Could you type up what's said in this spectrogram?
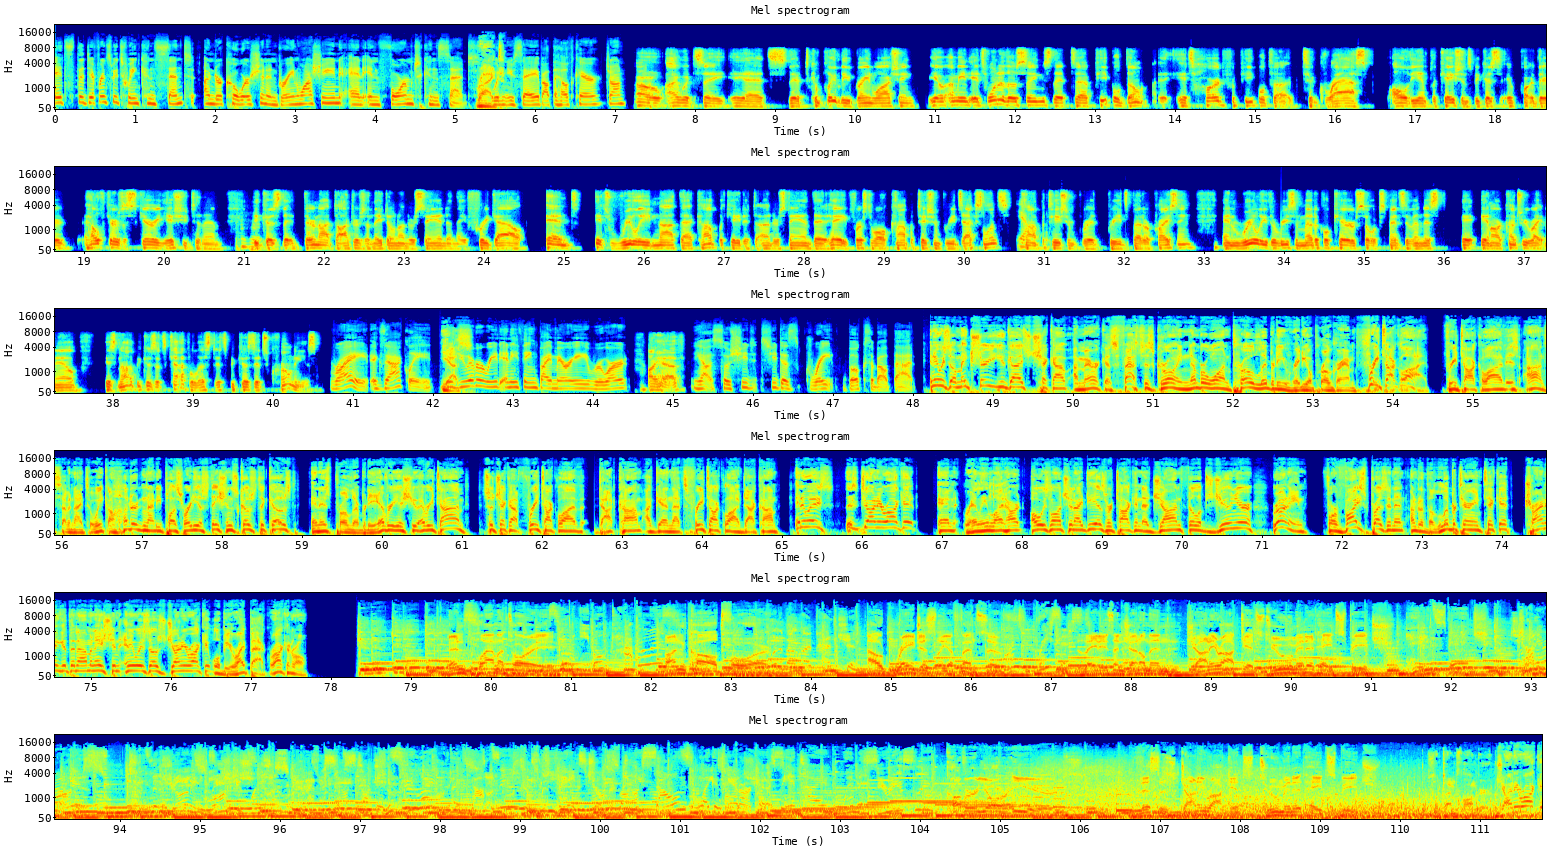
it's the difference between consent under coercion and brainwashing and informed consent. Right. Wouldn't you say about the healthcare, John? Oh, I would say yeah, it's it's completely brainwashing. You know, I mean, it's one of those things that uh, people don't. It's hard for people to to grasp all the implications because it, part their healthcare is a scary issue to them mm-hmm. because they, they're not doctors and they don't understand and they freak out and it's really not that complicated to understand that, hey, first of all, competition breeds excellence, yeah. competition breeds better pricing. And really, the reason medical care is so expensive in this in our country right now is not because it's capitalist, it's because it's cronyism. Right, exactly. Yes. Did you ever read anything by Mary Ruwart? I have. Yeah, so she she does great books about that. Anyway, so make sure you guys check out America's fastest growing number one pro liberty radio program, Free Talk Live. Free Talk Live is on seven nights a week, 190 plus radio stations coast to coast, and is pro liberty every issue, every time. So check out freetalklive.com. Again, that's freetalklive.com. Anyways, this is Johnny Rocket and Raylene Lightheart, always launching ideas. We're talking to John Phillips Jr., running for vice president under the Libertarian ticket, trying to get the nomination. Anyways, those Johnny Rocket will be right back. Rock and roll. Inflammatory. Evil capitalist? Uncalled for. What about my pension? Outrageously offensive. That's racist. Ladies and gentlemen, Johnny Rocket's two minute hate speech. Hate speech. Johnny Rockets.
